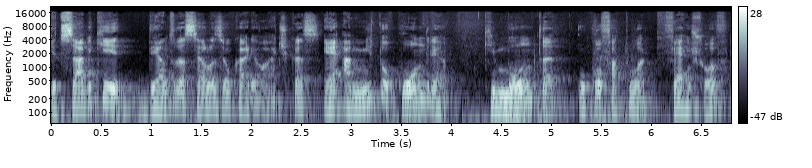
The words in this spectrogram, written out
E tu sabe que dentro das células eucarióticas é a mitocôndria que monta o cofator ferro enxofre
